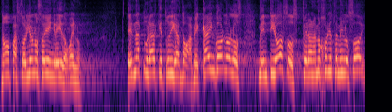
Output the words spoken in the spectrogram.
No, pastor, yo no soy engreído. Bueno, es natural que tú digas, no, me caen gordos los mentirosos, pero a lo mejor yo también lo soy.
